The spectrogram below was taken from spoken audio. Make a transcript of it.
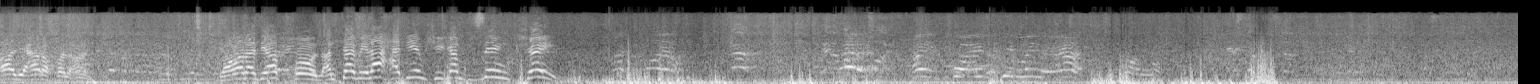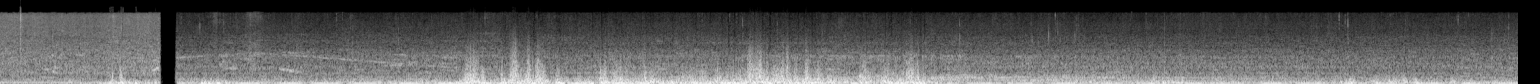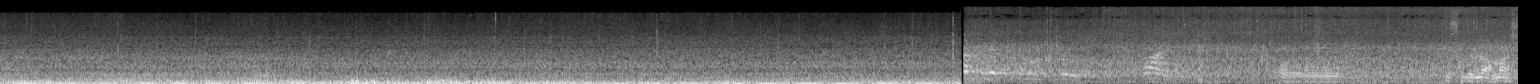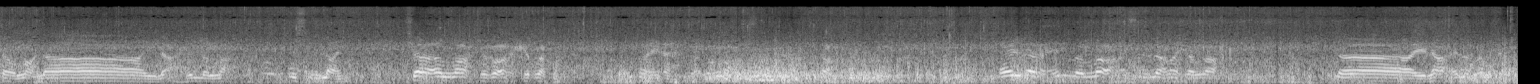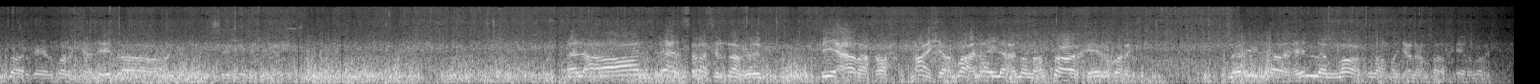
هذه عرفه الآن. يا ولد يدخل أنتبه لا أحد يمشي جنب زنك شيء. بسم الله ما شاء الله. لا إله إلا الله. بسم الله. إن شاء الله تبارك الرحمن. لا إله إلا الله. لا إله إلا الله. بسم الله ما شاء الله. لا إله إلا الله. بارك يا البركه لله المسلمين الآن بعد صلاة المغرب في عرفة. ما شاء الله. لا إله إلا الله. امطار خير وبركة. لا إله إلا الله. اللهم اجعلها خير. وبركه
